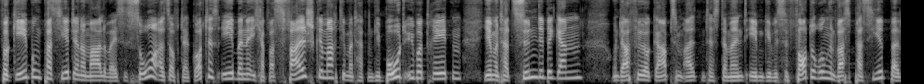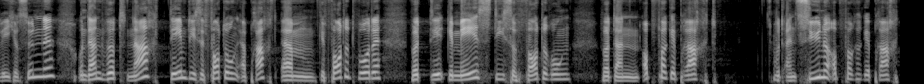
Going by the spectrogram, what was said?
Vergebung passiert ja normalerweise so, als auf der Gottesebene. Ich habe was falsch gemacht, jemand hat ein Gebot übertreten, jemand hat Sünde begangen und dafür gab es im Alten Testament eben gewisse Forderungen, was passiert bei welcher Sünde. Und dann wird, nachdem diese Forderung erbracht, ähm, gefordert wurde, wird die, gemäß dieser Forderung wird dann ein Opfer gebracht, wird ein Sühneopfer gebracht,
